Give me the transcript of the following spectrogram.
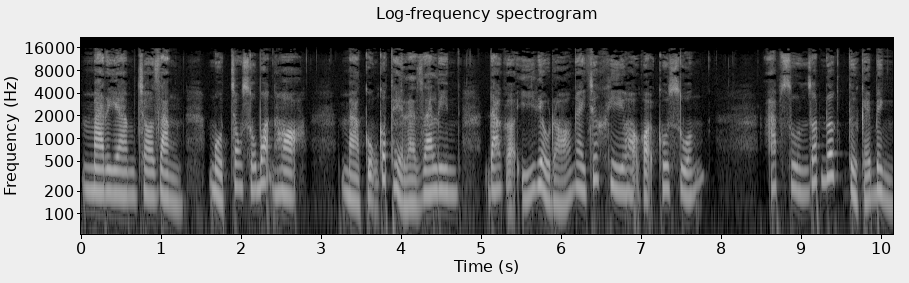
Mariam cho rằng một trong số bọn họ, mà cũng có thể là Jalin, đã gợi ý điều đó ngay trước khi họ gọi cô xuống. Absun rót nước từ cái bình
